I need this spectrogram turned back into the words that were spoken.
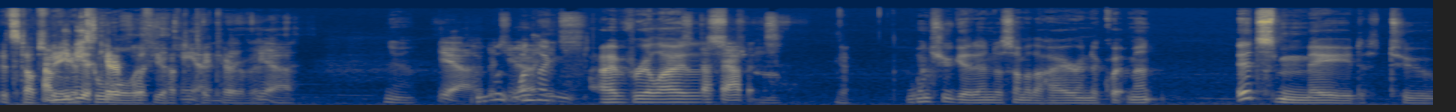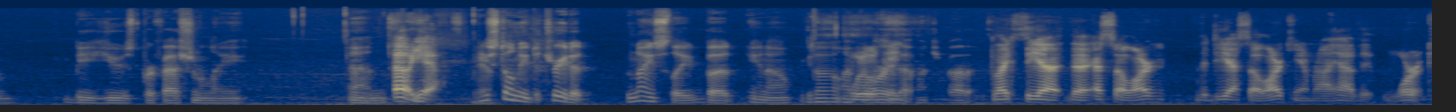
It stops I mean, being be a tool as if you have can, to take care of it. Yeah, Yeah. yeah. But, One, know, thing I've realized stuff happens. Yeah. once you get into some of the higher end equipment, it's made to be used professionally. And Oh yeah, you Yeah. still need to treat it nicely, but you know, you don't have Well, to worry he- that much about it. like the uh, the SLR, the DSLR camera I have at work.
